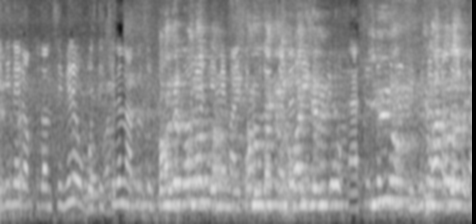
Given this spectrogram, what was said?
এদিন এই রক্তদান শিবিরে উপস্থিত ছিলেন আসানসোল এমএমআইসি ও অ্যাসোসিয়েশনের বিভিন্ন সদস্যরা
